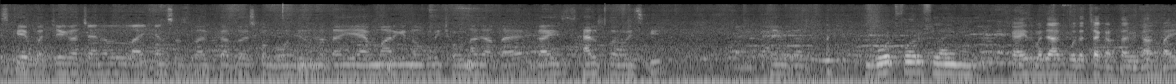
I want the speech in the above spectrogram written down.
इसके बच्चे का चैनल लाइक एंड सब्सक्राइब कर दो इसको बहुत ज़रूर ये एम आर की नौकरी छोड़ना चाहता है। गाइस हेल्प करो इसकी। Vote for fly man guys मज़ाक बहुत अच्छा करता है विकास भाई।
